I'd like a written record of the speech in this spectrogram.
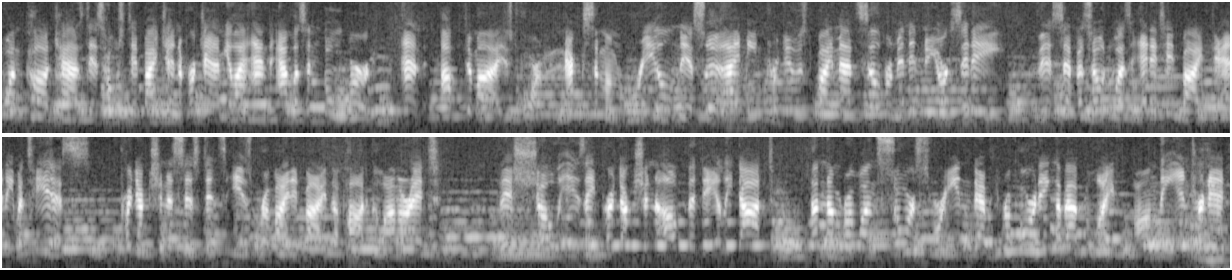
One Podcast is hosted by Jennifer Jamula and Allison Goldberg and optimized for maximum realness. I mean, produced by Matt Silverman in New York City. This episode was edited by Danny Matias. Production assistance is provided by The Podglomerate. This show is a production of The Daily Dot, the number one source for in depth reporting about life on the internet.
